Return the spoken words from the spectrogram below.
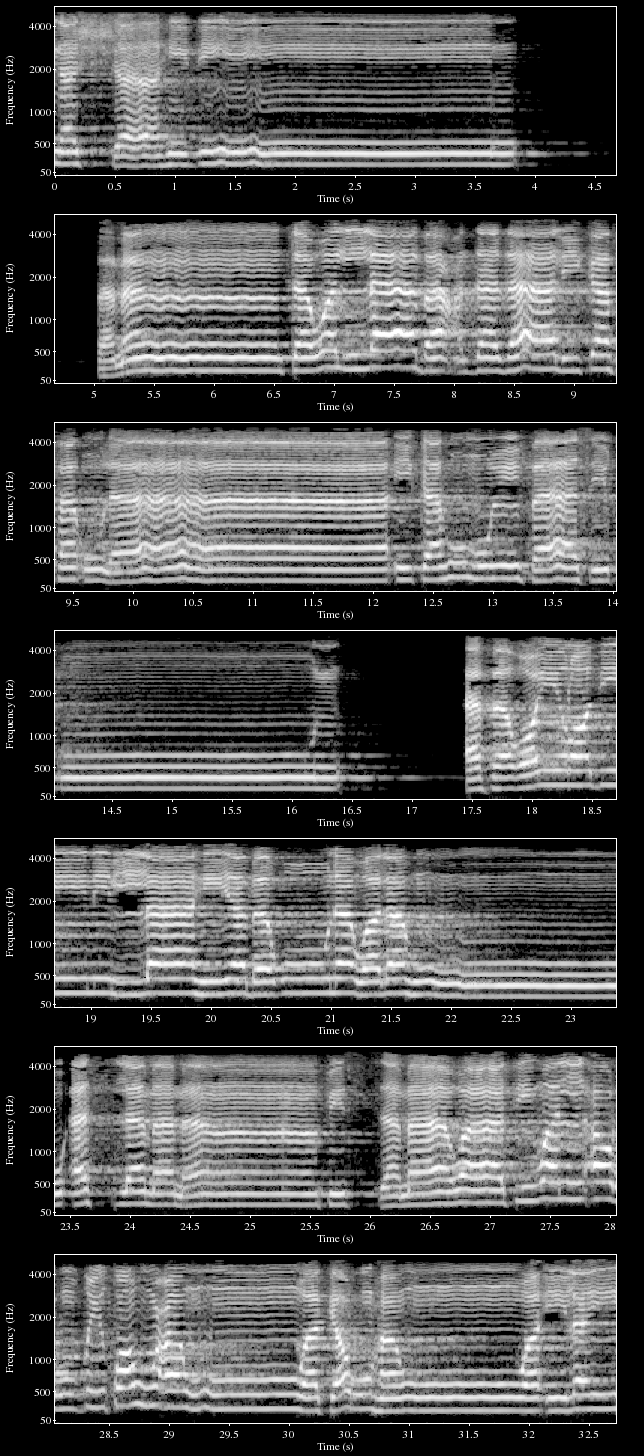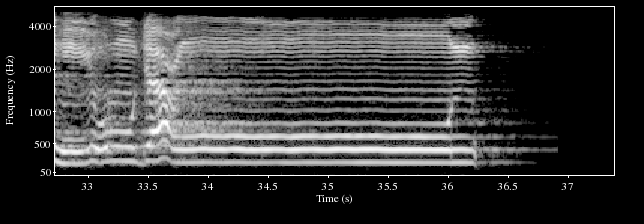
مِّنَ الشَّاهِدِينَ. فَمَن تَوَلَّىٰ بَعْدَ ذَٰلِكَ فَأُولَٰئِكَ هُمُ الْفَاسِقُونَ. أَفَغَيْرَ دِينِ اللَّهِ يَبْغُونَ وَلَهُ أَسْلَمَ مَن فِي السَّمَاوَاتِ وَالْأَرْضِ طَوْعًا وَكَرْهًا وَإِلَيْهِ يُرْجَعُونَ.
